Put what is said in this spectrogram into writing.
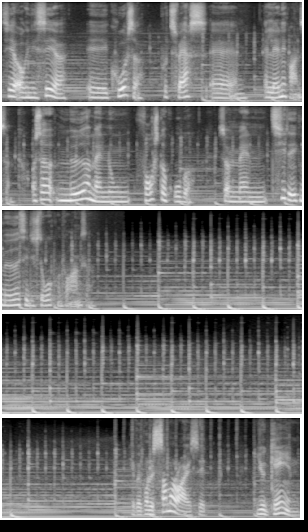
til at organisere øh, kurser på tværs af, af landegrænser. Og så møder man nogle forskergrupper, som man tit ikke møder til de store konferencer. If I want to summarize it, you gain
